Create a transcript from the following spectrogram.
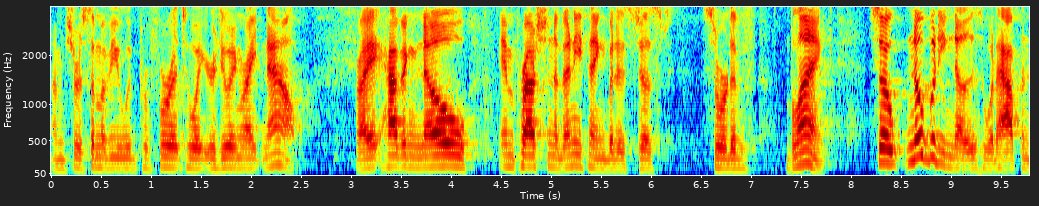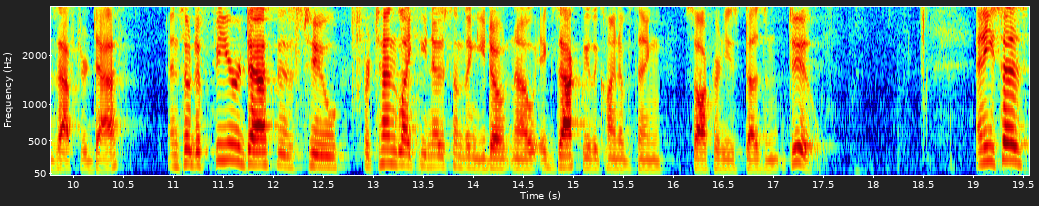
I'm sure some of you would prefer it to what you're doing right now, right? Having no impression of anything, but it's just sort of blank. So nobody knows what happens after death. And so to fear death is to pretend like you know something you don't know, exactly the kind of thing Socrates doesn't do. And he says,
